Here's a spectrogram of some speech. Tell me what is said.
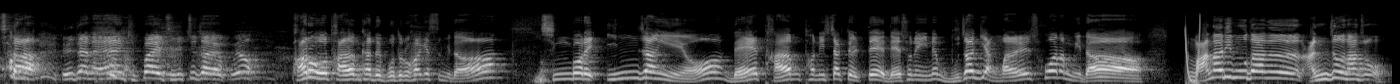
자, 일단은 깃발 질주자였고요. 바로 다음 카드 보도록 하겠습니다. 징벌의 인장이에요. 내 다음 턴이 시작될 때 내 손에 있는 무작위 악마를 소환합니다. 마나리보다는 안전하죠.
